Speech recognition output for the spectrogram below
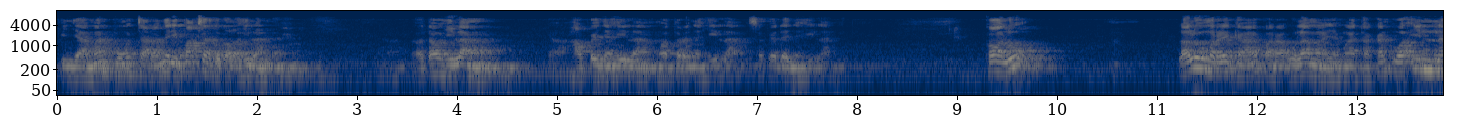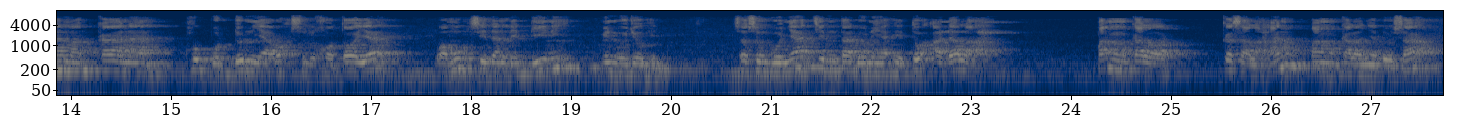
pinjaman caranya dipaksa tuh kalau hilang. Ya, tahu hilang, ya, HP-nya hilang, motornya hilang, sepedanya hilang. Kalau lalu mereka para ulama yang mengatakan wa inna makana hubbud dunya rasul khotoya wa mufsidan lid-dini min wujuhin. Sesungguhnya cinta dunia itu adalah pangkal kesalahan, pangkalnya dosa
